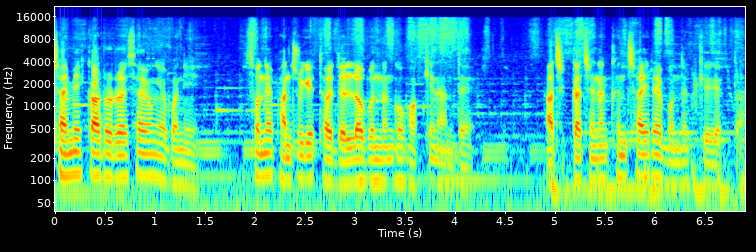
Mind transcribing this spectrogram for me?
찰밀가루를 사용해보니 손에 반죽이 덜 늘러붙는 것 같긴 한데 아직까지는 큰 차이를 못 느끼겠다.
